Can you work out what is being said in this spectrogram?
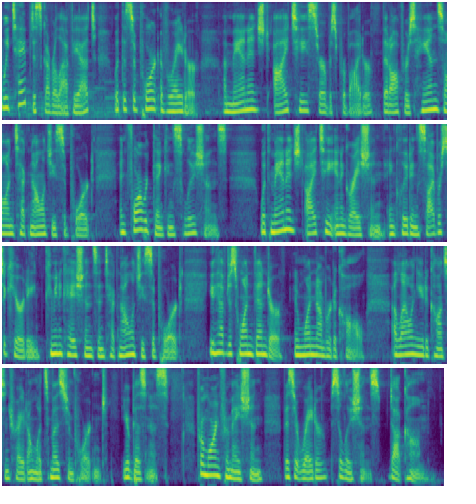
We tape Discover Lafayette with the support of Rader, a managed IT service provider that offers hands on technology support and forward thinking solutions. With managed IT integration, including cybersecurity, communications, and technology support, you have just one vendor and one number to call, allowing you to concentrate on what's most important your business. For more information, visit RaderSolutions.com.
